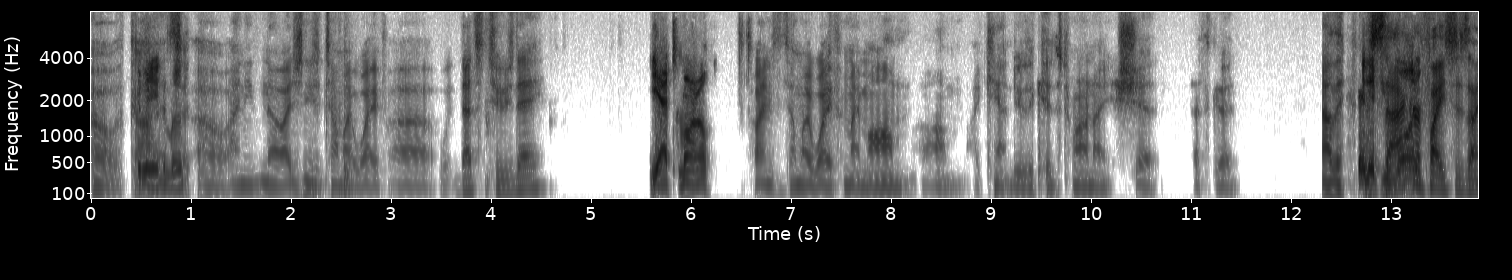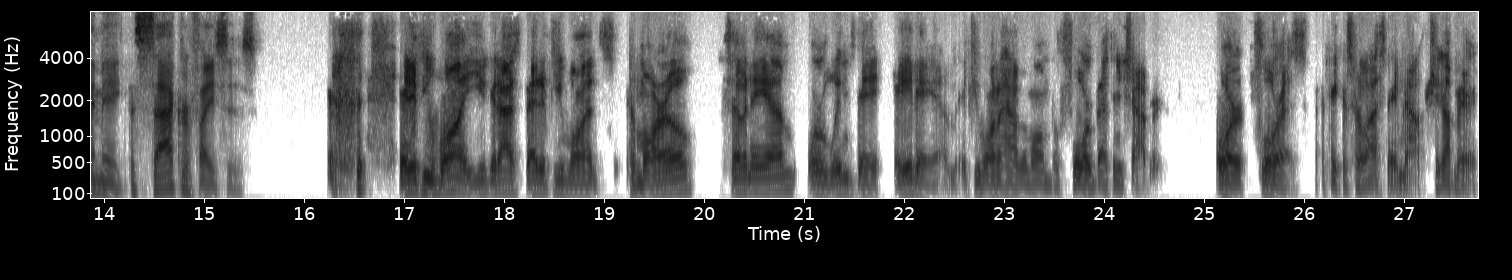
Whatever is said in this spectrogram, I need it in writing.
Oh, god. Do we need to move? Oh, I need no. I just need to tell my wife. Uh, that's Tuesday. Yeah, tomorrow. So I need to tell my wife and my mom. Um, I can't do the kids tomorrow night. Shit, that's good. Now the, the if you want- sacrifices I make, the sacrifices. And if you want, you could ask Ben if he wants tomorrow 7 a.m. or Wednesday 8 a.m. if you want to have him on before Bethany Shadburne or Flores. I think is her last name now. She got married.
